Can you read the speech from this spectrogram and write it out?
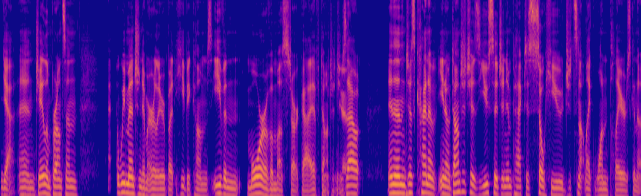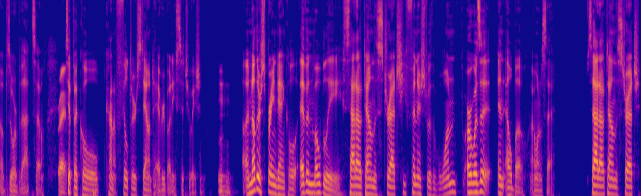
Yeah, and Jalen Brunson, we mentioned him earlier, but he becomes even more of a must start guy if Doncic yeah. is out. And then just kind of, you know, Doncic's usage and impact is so huge. It's not like one player is going to absorb that. So right. typical kind of filters down to everybody's situation. Mm-hmm. Another sprained ankle. Evan Mobley sat out down the stretch. He finished with one, or was it an elbow? I want to say. Sat out down the stretch,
